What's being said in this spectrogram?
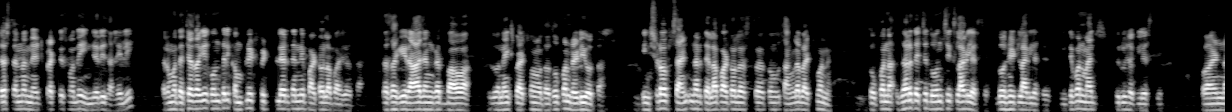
जस्ट त्यांना नेट प्रॅक्टिसमध्ये इंजरी झालेली. तर मग त्याच्या जागी कोणतरी कंप्लीट फिट प्लेअर त्यांनी पाठवला पाहिजे होता. जसा की राज अंगद बावा जो नेक्स्ट बॅट्समन होता तो पण रेडी होता. इन्स्टेड ऑफ सँडनर त्याला पाठवलं असतं तो चांगला बॅट्समन आहे. तो पण जर त्याचे दोन सिक्स लागले असते दोन हिट लागले असते तिथे पण मॅच फिरू शकली असती. पण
